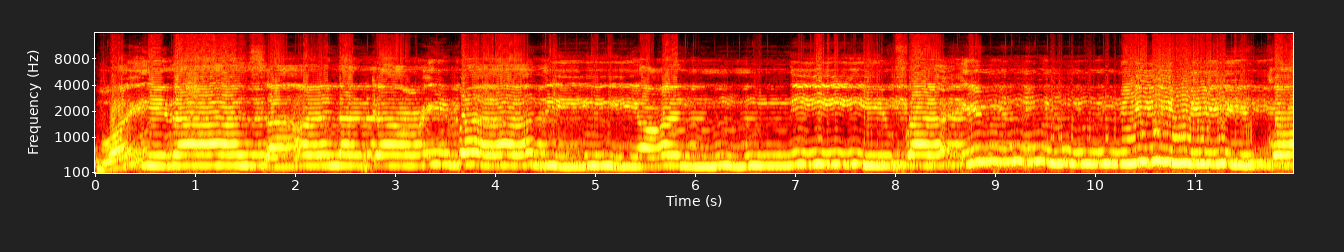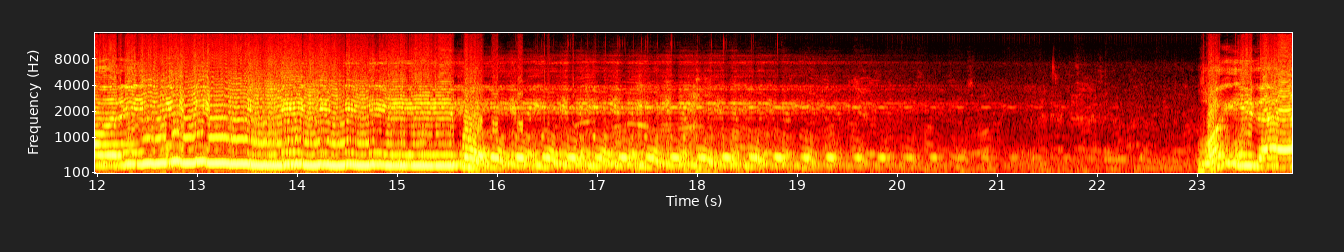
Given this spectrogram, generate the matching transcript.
وإذا سألك عبادي عني فإني قريب وإذا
